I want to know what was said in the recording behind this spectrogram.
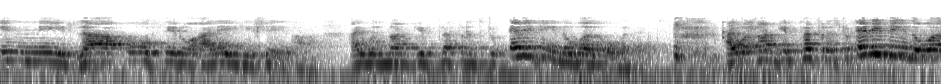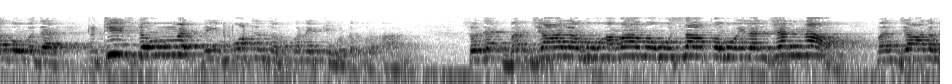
Inni la uthiru alayhi shay'a. I will not give preference to anything in the world over that. I will not give preference to anything in the world over that. To teach the ummah the importance of connecting with the Quran. So that من جعله أمامه ساقه إلى الجنة من جعله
